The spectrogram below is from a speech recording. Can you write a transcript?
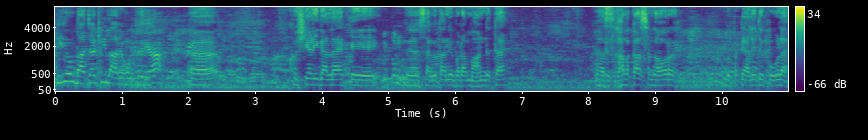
ਕੀ ਅੰਦਾਜ਼ਾ ਕੀ ਲਾ ਰਹੇ ਹੋ ਖੁਸ਼ੀ ਵਾਲੀ ਗੱਲ ਹੈ ਕਿ ਸੰਗਤਾਂ ਨੇ ਬੜਾ ਮਾਣ ਦਿੱਤਾ ਹੈ। ਹਲਕਾ ਸਨੌਰ ਪਟਿਆਲੇ ਦੇ ਕੋਲ ਹੈ।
